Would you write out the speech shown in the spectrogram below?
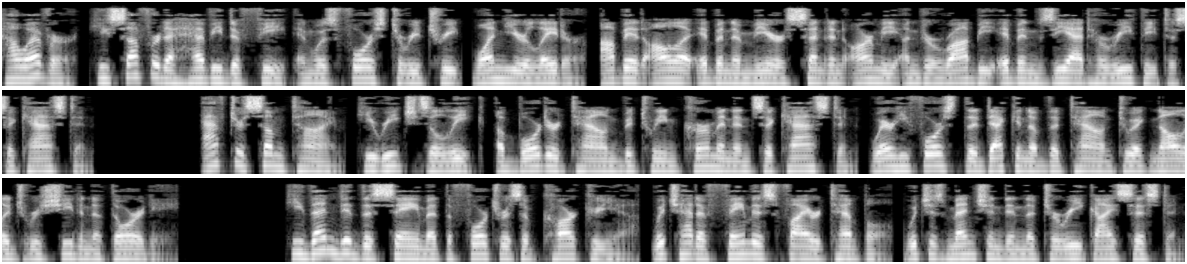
However, he suffered a heavy defeat and was forced to retreat. One year later, Abd Allah ibn Amir sent an army under Rabi ibn Ziyad Harithi to Sakastan. After some time, he reached Zalik, a border town between Kerman and Sakastan, where he forced the dehqan of the town to acknowledge Rashidun authority. He then did the same at the fortress of Karkuya, which had a famous fire temple, which is mentioned in the Tarikh-i-Sistan.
